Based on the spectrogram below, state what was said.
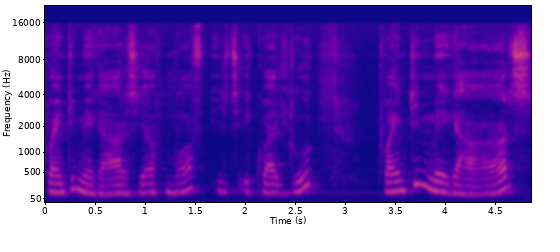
20 megahertz f is equal to 20 megahertz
